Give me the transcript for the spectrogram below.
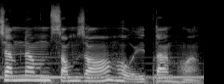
Trăm năm sóng gió hội Tam Hoàng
